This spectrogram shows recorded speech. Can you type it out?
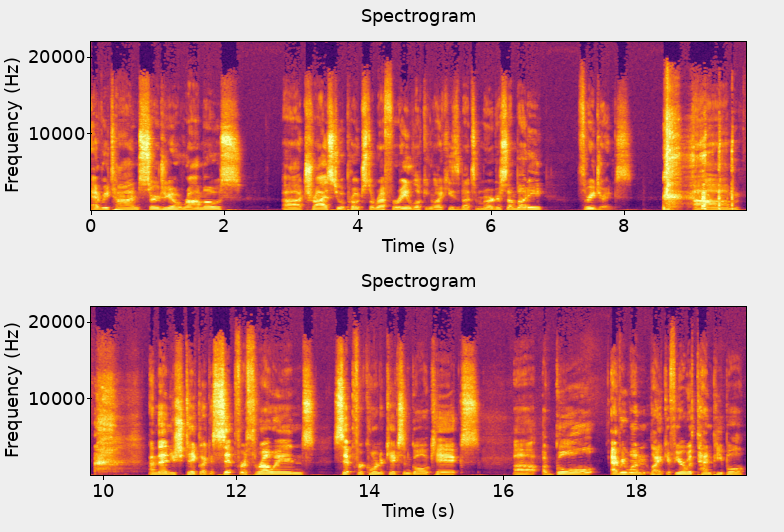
Every time Sergio Ramos uh, tries to approach the referee looking like he's about to murder somebody, three drinks. Um, and then you should take like a sip for throw-ins, sip for corner kicks and goal kicks, uh, a goal. Everyone like if you're with ten people,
